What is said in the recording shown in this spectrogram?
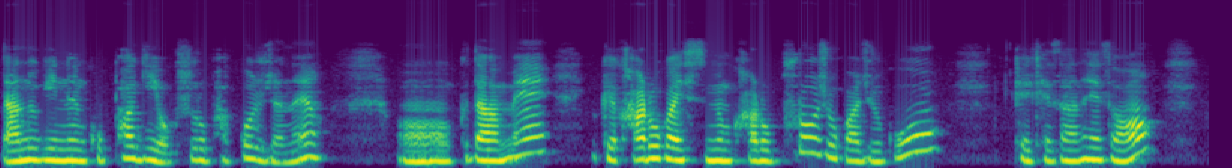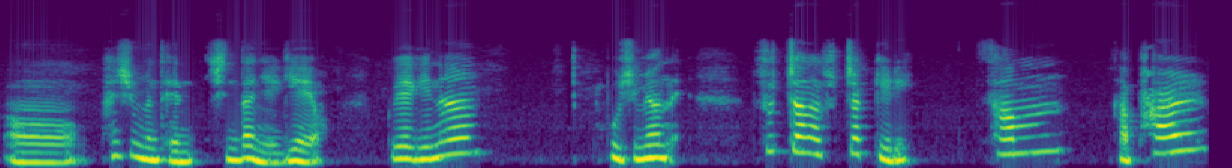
나누기는 곱하기 역수로 바꿔주잖아요. 어, 그 다음에 이렇게 가로가 있으면 가로 풀어줘가지고 이렇게 계산해서 어, 하시면 되신다는 얘기예요. 그 얘기는 보시면 숫자는 숫자끼리 3, 아, 8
